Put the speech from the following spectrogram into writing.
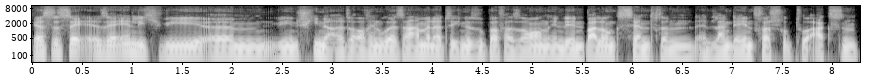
Ja, es ist sehr, sehr ähnlich wie, ähm, wie in China. Also auch in den USA haben wir natürlich eine super Versorgung in den Ballungszentren entlang der Infrastrukturachsen.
